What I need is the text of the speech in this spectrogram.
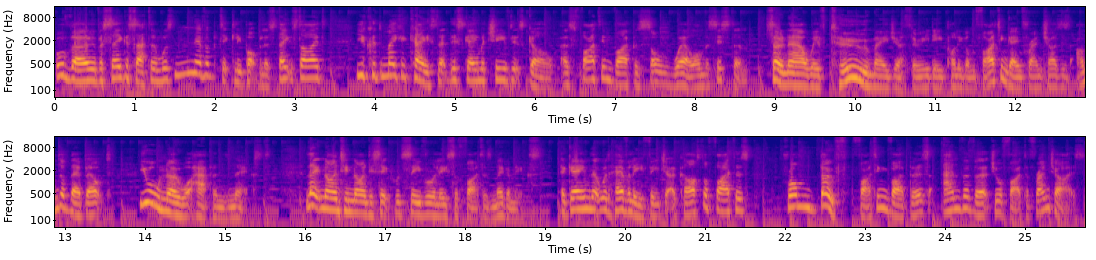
Although the Sega Saturn was never particularly popular stateside, you could make a case that this game achieved its goal as Fighting Vipers sold well on the system. So now with two major 3D polygon fighting game franchises under their belt, you all know what happens next. Late 1996 would see the release of Fighters Megamix, a game that would heavily feature a cast of fighters from both Fighting Vipers and the Virtua Fighter franchise.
